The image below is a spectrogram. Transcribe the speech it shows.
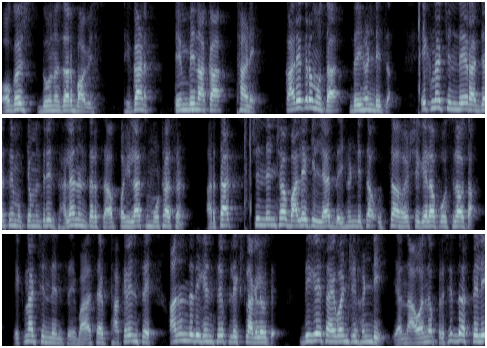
ऑगस्ट दोन हजार बावीस. ठिकाण टेंबी नाका ठाणे. कार्यक्रम होता दहीहंडीचा. एकनाथ शिंदे राज्याचे मुख्यमंत्री झाल्यानंतरचा पहिलाच मोठा सण. अर्थात शिंदेच्या बालेकिल्ल्यात दहीहंडीचा उत्साह शिगेला पोहोचला होता. एकनाथ शिंदेचे बाळासाहेब ठाकरेंचे आनंद दिघेंचे फ्लेक्स लागले होते. दिघे साहेबांची हंडी या नावानं प्रसिद्ध असलेली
